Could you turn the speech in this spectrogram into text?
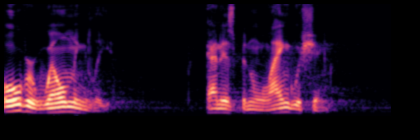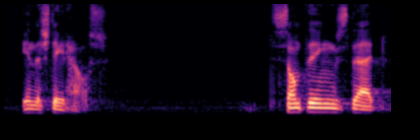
overwhelmingly and has been languishing in the State House. Some things that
